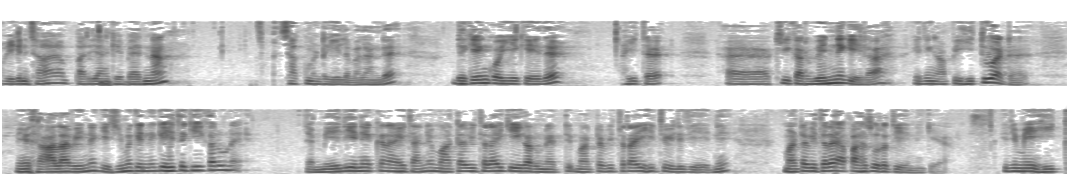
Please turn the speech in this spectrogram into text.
ඔය නිසා පරියන්කේ බැන්නම් සක්මන්ට ගිහිල්ලා බලන්න දෙකෙන් කොයි එකේද හිත කීකරු වෙන්නේ කියලා. ඉතින් අපි හිතුවට මේ ශාලාවේ ඉන්න කිසිම කෙනෙකුගේ හිත කීකරු නැහැ. දැන් මේ ලියන එක නයි හිතන්නේ මට විතරයි කීකරු නැත්තේ මට විතරයි හිතවිලි තියෙන්නේ මට විතරයි අපහසුර තියෙන්නේ කියලා. ඉතින් මේ හිත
